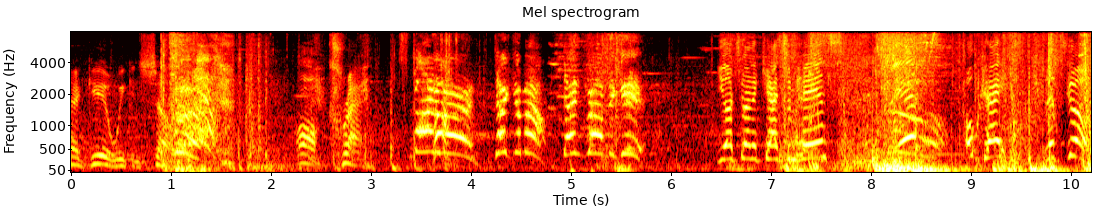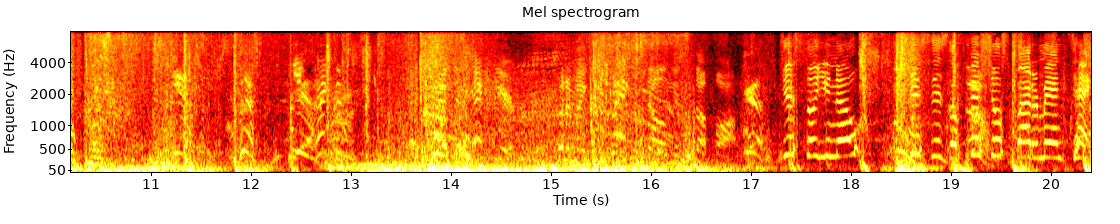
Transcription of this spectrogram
Tons of high-tech gear we can sell. Oh, crap. Spider-Man! Take him out! Then grab the gear! Y'all trying to catch some hands? Yeah? Okay, let's go. Take the, the tech gear. Gonna make bank selling this stuff off. Just so you know, this is official Spider-Man tech.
